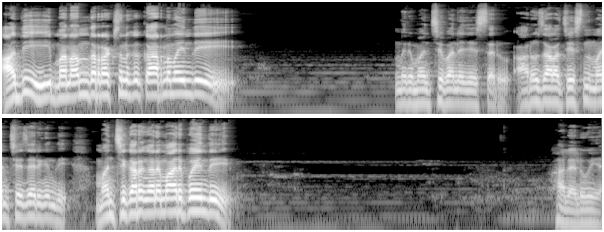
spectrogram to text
అది మనందరి రక్షణకు కారణమైంది. మీరు మంచి పనే చేశారు. ఆ రోజు అలా చేసింది మంచి జరిగింది. మంచికరంగానే మారిపోయింది. హలో లూయ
